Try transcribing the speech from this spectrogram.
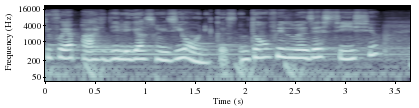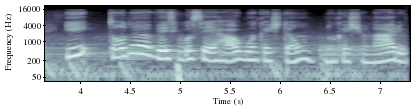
que foi a parte de ligações iônicas. Então eu fiz o exercício e toda vez que você errar alguma questão no questionário,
